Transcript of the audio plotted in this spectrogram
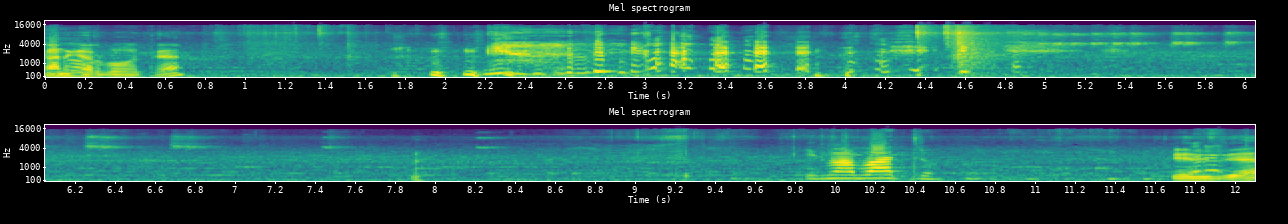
కానీ గర్భవతి? ఇది మా బాత్రూమ్ ఏంటిదే?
